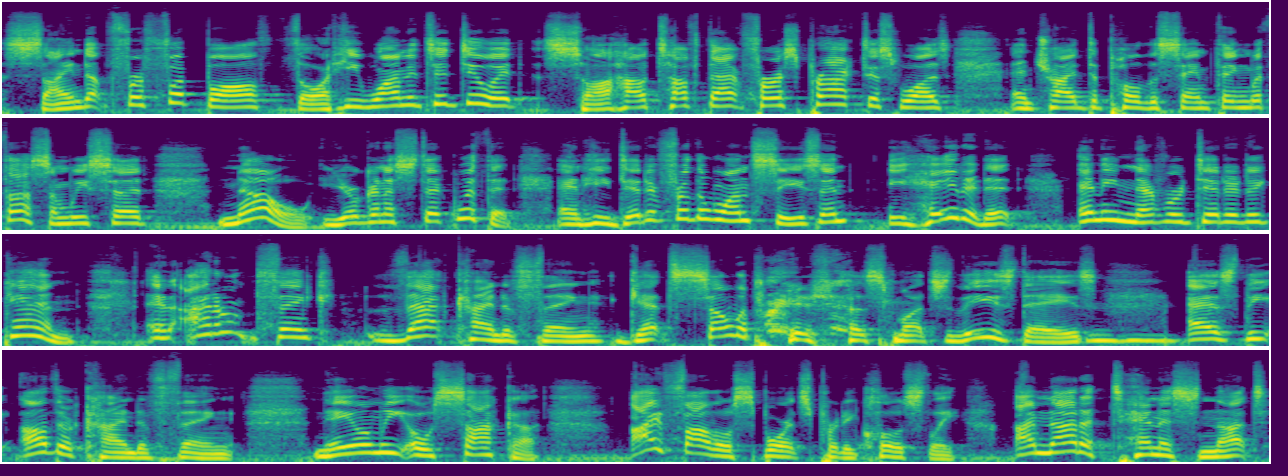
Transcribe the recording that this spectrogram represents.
signed up for football, thought he wanted to do it, saw how tough that first practice was, and tried to pull the same thing with us. And we said, no, you're going to stick with it. And he did it for the one season, he hated it, and he never did it again. And I don't think that kind of thing gets celebrated as much these days mm-hmm. as the other kind of thing. Naomi Osaka. I follow sports pretty closely. I'm not a tennis nut,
